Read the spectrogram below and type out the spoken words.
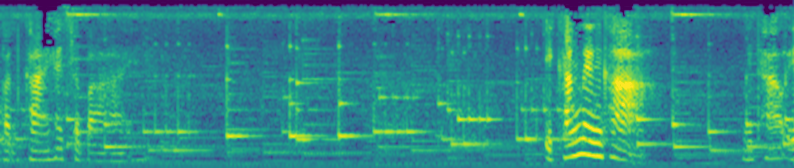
ผ่อนคลายให้สบาย อีกครั้งหนึ่งค่ะ มือเท้าเอ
